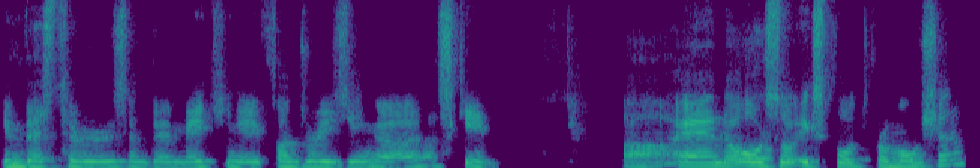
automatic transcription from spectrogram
investors and then making a fundraising uh, scheme. Uh, and also export promotion,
